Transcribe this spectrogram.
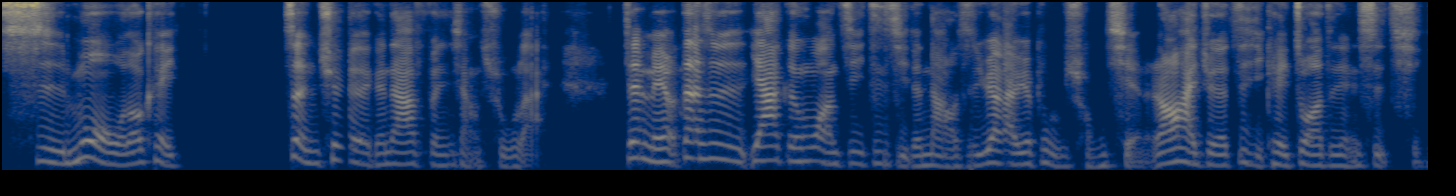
始末，我都可以正确的跟大家分享出来。真没有，但是压根忘记自己的脑子越来越不如从前，然后还觉得自己可以做到这件事情，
